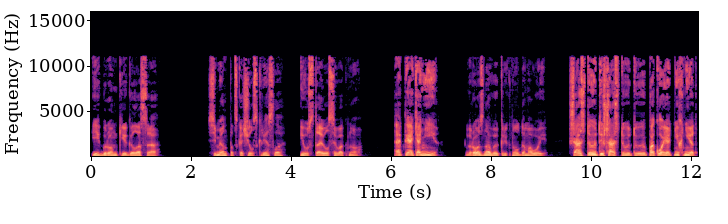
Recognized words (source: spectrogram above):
и громкие голоса. Семен подскочил с кресла и уставился в окно. — Опять они! — грозно выкрикнул домовой. — Шастают и шастают, покоя от них нет.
